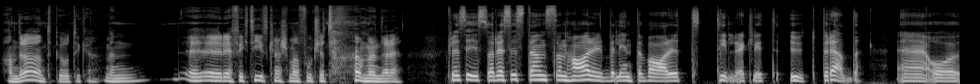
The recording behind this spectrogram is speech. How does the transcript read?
andra antibiotika. Men är det effektivt kanske man fortsätter använda det. Precis, och resistensen har väl inte varit tillräckligt utbredd. Eh, och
